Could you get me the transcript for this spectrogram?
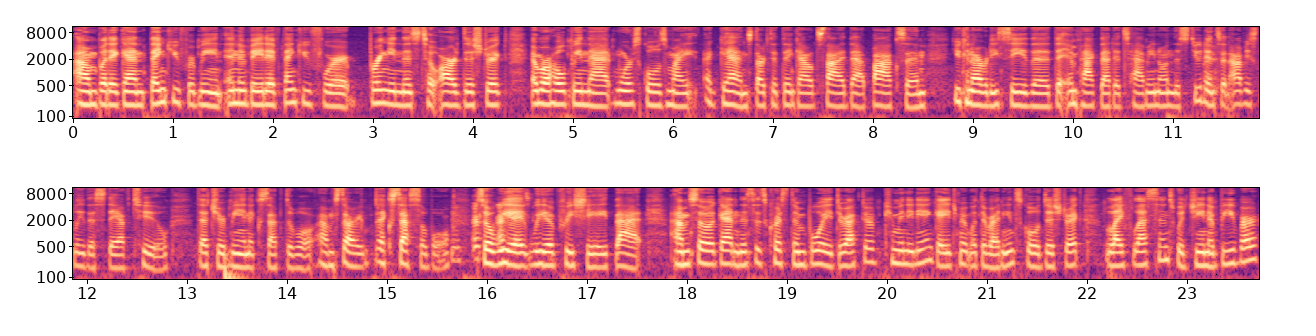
Um, but again, thank you for being innovative. Thank you for bringing this to our district, and we're hoping that more schools might again start to think outside that box. And you can already see the the impact that it's having on the students and obviously the staff too. That you're being acceptable. I'm sorry, accessible. so we we appreciate that. Um, so again, this is Kristin Boyd, Director of Community Engagement with the Reading School District. Life Lessons with Geina Beaver,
